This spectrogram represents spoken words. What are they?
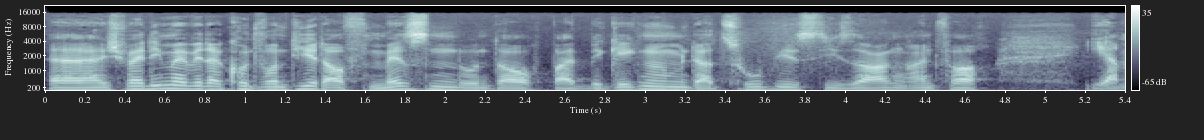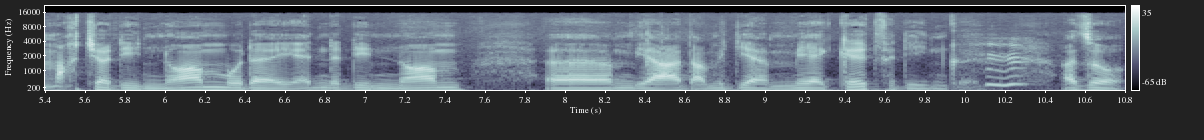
Äh, ich werde immer wieder konfrontiert auf Messen und auch bei Begegnungen mit Azubis, die sagen einfach, ihr macht ja die Norm oder ihr ändert die Norm, ähm, ja, damit ihr mehr Geld verdienen könnt. Mhm. Also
